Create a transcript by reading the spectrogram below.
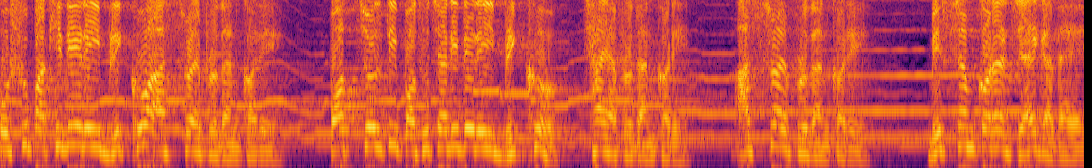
পশু পাখিদের এই বৃক্ষ আশ্রয় প্রদান করে। পথ চলতি পথচারীদের এই বৃক্ষ ছায়া প্রদান করে, আশ্রয় প্রদান করে। বিশ্রাম করার জায়গা দেয়,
